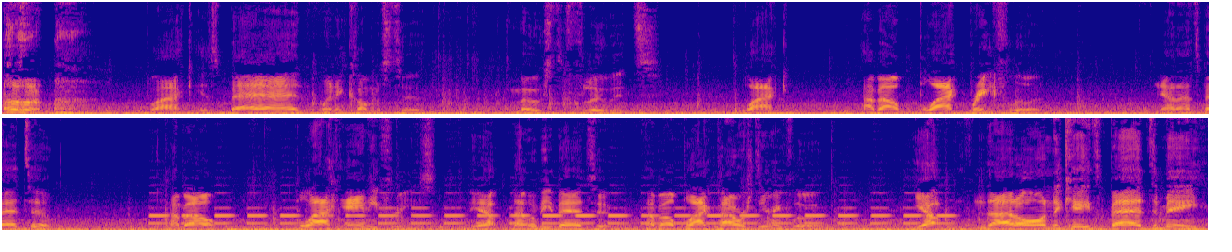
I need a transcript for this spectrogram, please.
black is bad when it comes to most fluids. Black. How about black brake fluid? Yeah, that's bad too. How about black antifreeze? Yep, that would be bad too. How about black power steering fluid? Yep, that all indicates bad to me.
